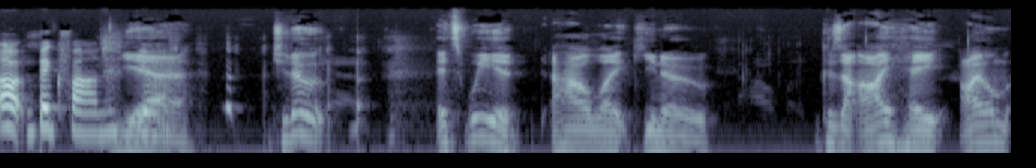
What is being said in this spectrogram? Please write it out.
Oh, big fan. yeah. Do you know? It's weird how like you know, because I hate I am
